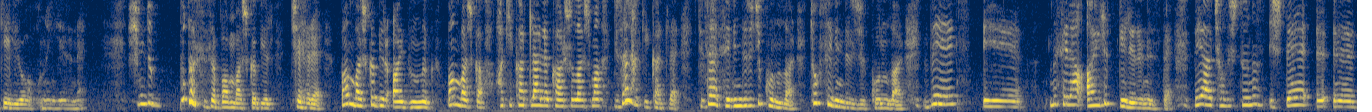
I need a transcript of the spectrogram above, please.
geliyor onun yerine. Şimdi bu da size bambaşka bir çehre, bambaşka bir aydınlık, bambaşka hakikatlerle karşılaşma, güzel hakikatler, güzel sevindirici konular, çok sevindirici konular ve e, mesela aylık gelirinizde veya çalıştığınız işte e, e,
